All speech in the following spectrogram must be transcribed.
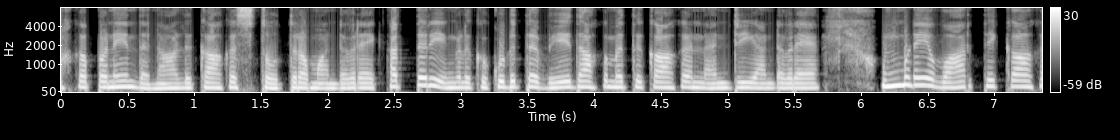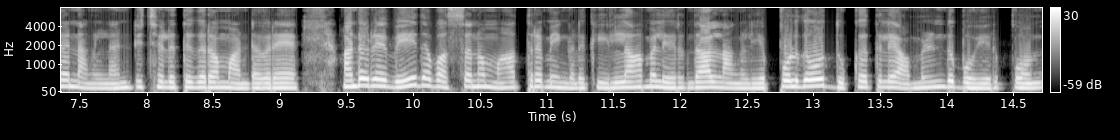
தகப்பனே இந்த நாளுக்காக ஸ்தோத்திரம் ஆண்டவரே. கத்தர் எங்களுக்கு கொடுத்த வேதாகமத்துக்காக நன்றி ஆண்டவரே. உம்முடைய வார்த்தைக்காக நாங்கள் நன்றி செலுத்துகிறோம் ஆண்டவரே. ஆண்டவரே வேத வசனம் மாத்திரம் எங்களுக்கு இல்லாமல் இருந்தால் நாங்கள் எப்பொழுதோ துக்கத்திலே அமிழ்ந்து போயிருப்போம்.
